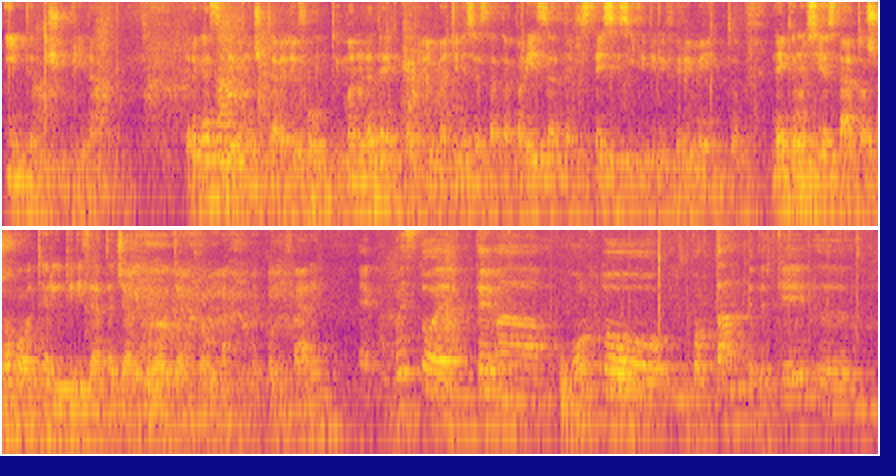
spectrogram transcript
interdisciplinari. I ragazzi devono citare le fonti, ma non è detto che l'immagine sia stata presa dagli stessi siti di riferimento, né che non sia stata a sua volta riutilizzata già più volte anche online. Come fare? Ecco, questo è un tema molto importante perché ehm,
